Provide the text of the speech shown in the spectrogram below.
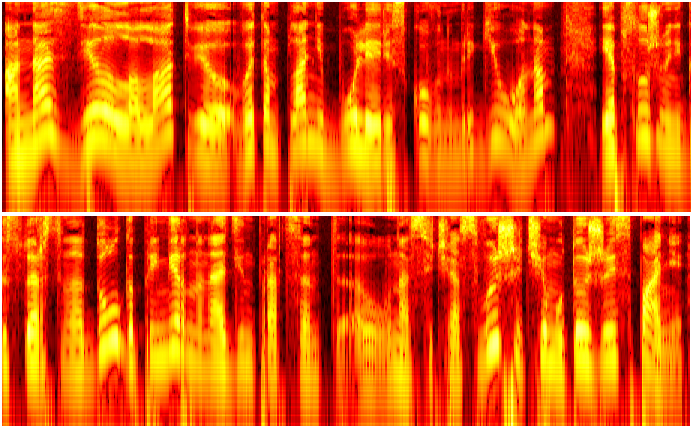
она сделала Латвию в этом плане более рискованным регионом, и обслуживание государственного долга примерно на 1% э, у нас сейчас выше, чем у той же Испании.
